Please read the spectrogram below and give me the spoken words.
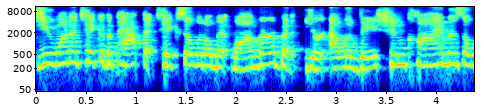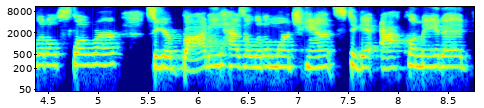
Do you want to take the path that takes a little bit longer, but your elevation climb is a little slower? So your body has a little more chance to get acclimated.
